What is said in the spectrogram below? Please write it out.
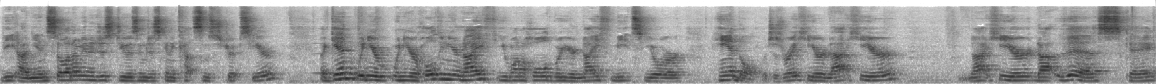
the onion. So what I'm going to just do is I'm just going to cut some strips here. Again, when you're when you're holding your knife, you want to hold where your knife meets your handle, which is right here, not here, not here, not this. Okay,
